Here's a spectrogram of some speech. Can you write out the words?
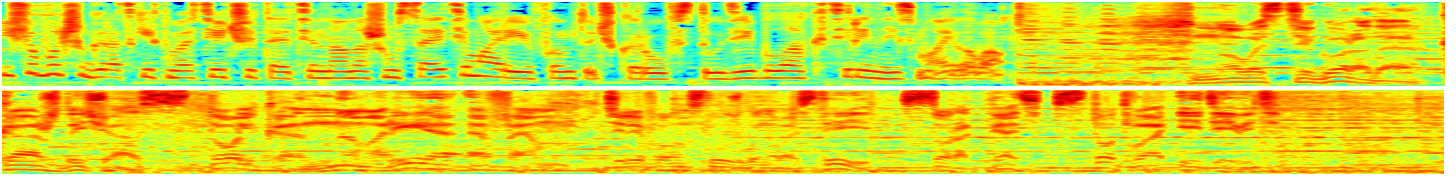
Еще больше городских новостей читайте на нашем сайте mariafm.ru. В студии была Катерина Измайлова. Новости города. Каждый час. Только на Мария-ФМ. Телефон службы новостей 45 102 и 9.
